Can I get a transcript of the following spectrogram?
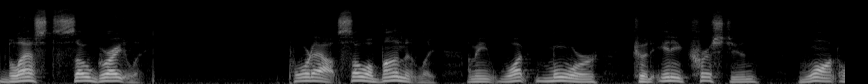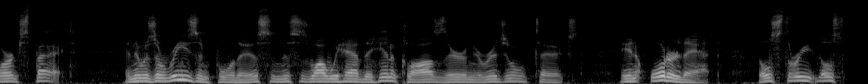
blessed so greatly, poured out so abundantly. I mean, what more could any Christian want or expect? And there was a reason for this, and this is why we have the hina clause there in the original text. In order that those three, those,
